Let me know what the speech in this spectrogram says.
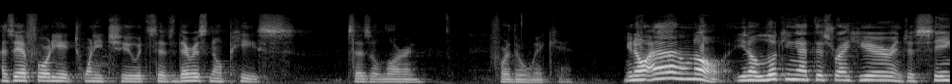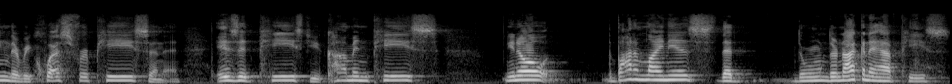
Isaiah 48 22, it says, There is no peace, says the Lord, for the wicked. You know, I don't know. You know, looking at this right here and just seeing the request for peace and, and is it peace? Do you come in peace? You know, the bottom line is that they're not going to have peace.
